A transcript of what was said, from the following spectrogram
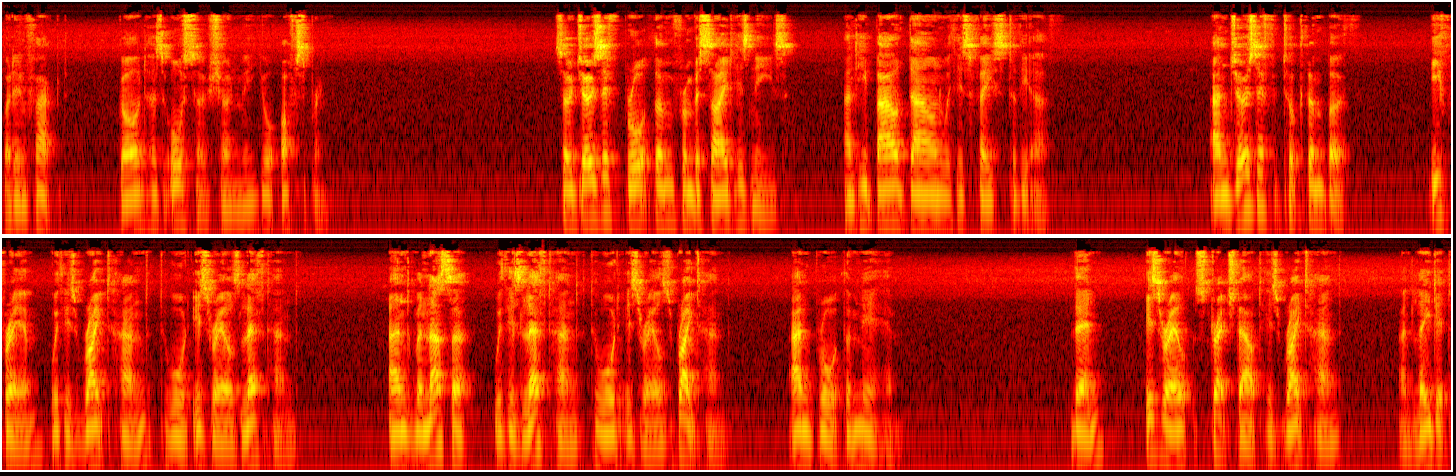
but in fact God has also shown me your offspring. So Joseph brought them from beside his knees, and he bowed down with his face to the earth. And Joseph took them both, Ephraim with his right hand toward Israel's left hand, and Manasseh with his left hand toward Israel's right hand, and brought them near him. Then Israel stretched out his right hand and laid it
